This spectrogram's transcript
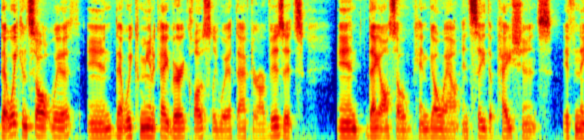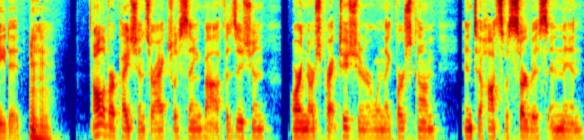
that we consult with and that we communicate very closely with after our visits. And they also can go out and see the patients if needed. Mm-hmm. All of our patients are actually seen by a physician or a nurse practitioner when they first come into hospice service, and then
